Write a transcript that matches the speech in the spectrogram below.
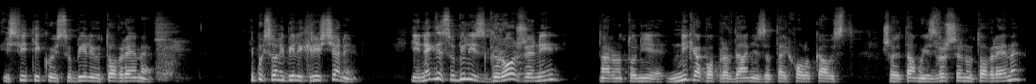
i svi ti koji su bili u to vreme, ipak su oni bili hrišćani i negde su bili zgroženi, naravno to nije nikakvo opravdanje za taj holokaust što je tamo izvršen u to vreme,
